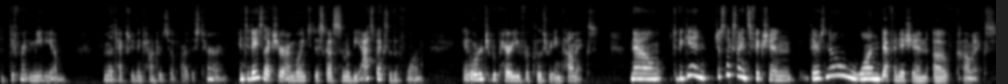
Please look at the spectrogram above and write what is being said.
a different medium from the text we've encountered so far this term. In today's lecture, I'm going to discuss some of the aspects of the form in order to prepare you for close reading comics. Now, to begin, just like science fiction, there's no one definition of comics.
